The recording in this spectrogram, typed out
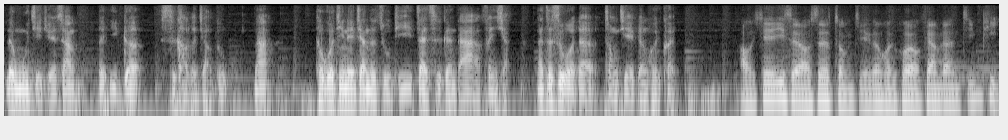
任务解决上的一个思考的角度。那透过今天这样的主题，再次跟大家分享。那这是我的总结跟回馈。好，谢谢易水老师的总结跟回馈哦，非常非常精辟。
